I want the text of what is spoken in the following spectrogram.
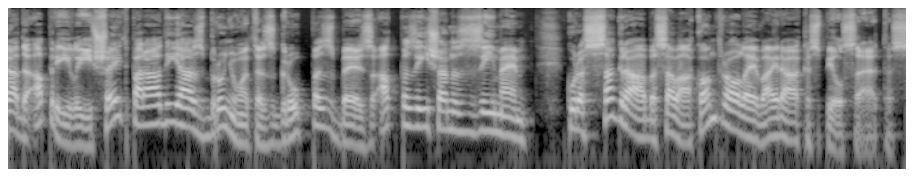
gada aprīlī šeit parādījās bruņotas grupas bez atpazīšanas zīmēm, kuras sagrāba savā kontrolē vairākas pilsētas.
